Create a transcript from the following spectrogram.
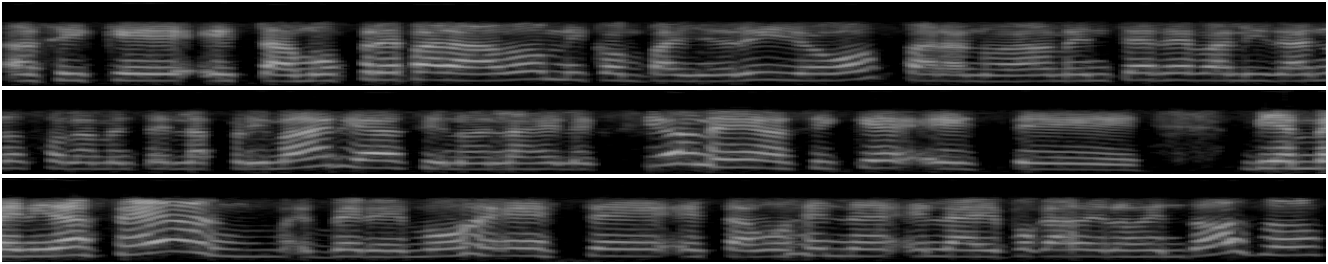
Así que estamos preparados mi compañero y yo para nuevamente revalidar no solamente en las primarias sino en las elecciones. Así que este bienvenidas sean. Veremos este estamos en la, en la época de los endosos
